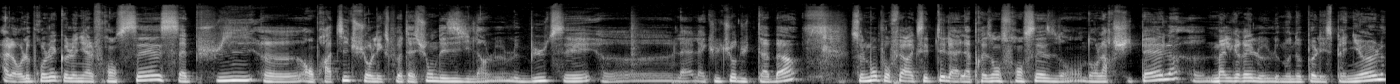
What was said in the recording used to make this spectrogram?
alors le projet colonial français s'appuie euh, en pratique sur l'exploitation des îles. Hein. Le, but c'est euh, la, culture du tabac. Seulement pour faire accepter la, présence française dans, l'archipel, euh, malgré le, monopole espagnol,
